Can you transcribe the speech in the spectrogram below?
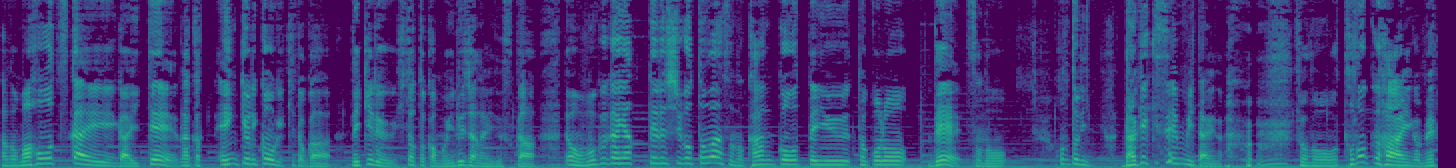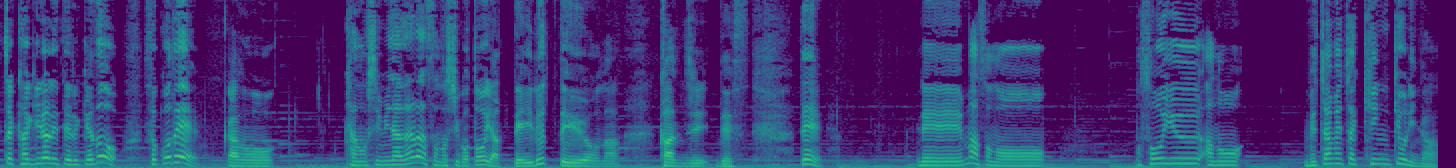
あの、魔法使いがいて、なんか遠距離攻撃とかできる人とかもいるじゃないですか。でも僕がやってる仕事は、その観光っていうところで、その、本当に打撃戦みたいな。その、届く範囲がめっちゃ限られてるけど、そこで、あの楽しみながらその仕事をやっているっていうような感じです。で、で、まあその、そういう、あの、めちゃめちゃ近距離な、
